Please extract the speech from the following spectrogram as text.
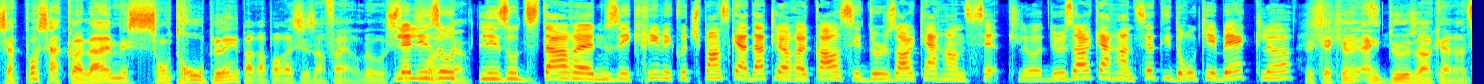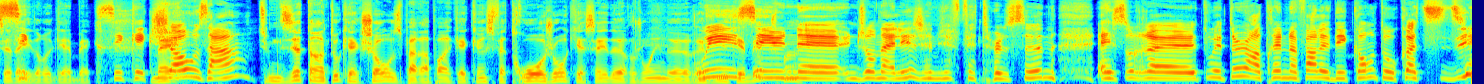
sa, pas sa colère, mais ils sont trop pleins par rapport à ces affaires-là. C'est Là, les, épouvantable. au- les auditeurs euh, nous écrivent. Écoute, je pense qu'à date, le record, c'est 2h47. Là. 2h47 Hydro-Québec, là, Il y a quelqu'un, hey, 2h47 à C'est- Hydro-Québec. c'est quelque Mais chose, hein? Tu me disais tantôt quelque chose par rapport à quelqu'un, ça fait trois jours qu'il essaie de rejoindre Revenu Oui, Québec. c'est une, pense. euh, une journaliste, Geneviève Peterson. Elle est sur euh, Twitter en train de faire le décompte au quotidien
